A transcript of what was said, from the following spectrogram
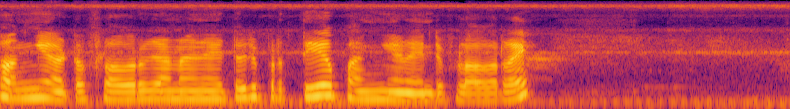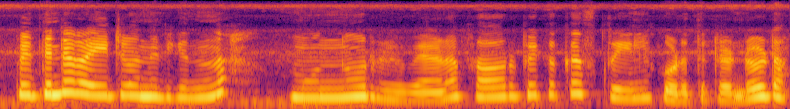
ഭംഗിയാണ് കേട്ടോ ഫ്ലവർ കാണാനായിട്ട്. ഒരു പ്രത്യേക ഭംഗിയാണ് അതിന്റെ ഫ്ലവറെ അപ്പോൾ ഇതിന്റെ റേറ്റ് വന്നിരിക്കുന്നത് മുന്നൂറ് രൂപയാണ്. ഫ്ലവർ പിക്കൊക്കെ സ്ക്രീനിൽ കൊടുത്തിട്ടുണ്ട് കേട്ടോ.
